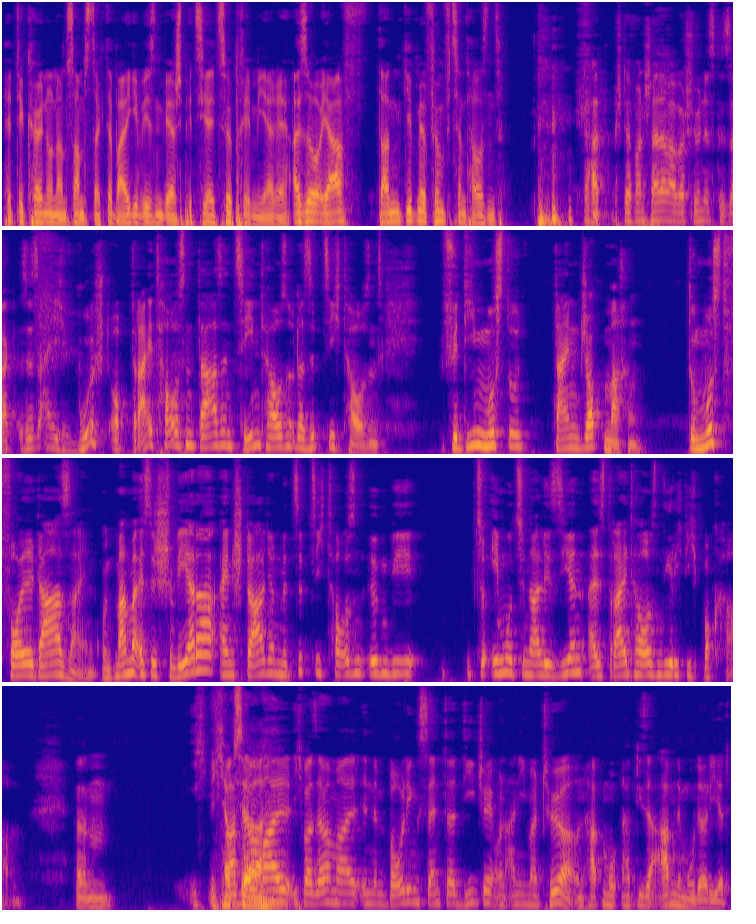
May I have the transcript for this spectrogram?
hätte können und am Samstag dabei gewesen wäre, speziell zur Premiere. Also ja, dann gib mir 15.000. Da hat Stefan Schneider mal was Schönes gesagt. Es ist eigentlich wurscht, ob 3.000 da sind, 10.000 oder 70.000. Für die musst du deinen Job machen. Du musst voll da sein. Und manchmal ist es schwerer, ein Stadion mit 70.000 irgendwie zu emotionalisieren, als 3.000, die richtig Bock haben. Ähm, ich, ich, ich war selber ja mal, ich war selber mal in einem Bowling Center DJ und Animateur und habe hab diese Abende moderiert.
